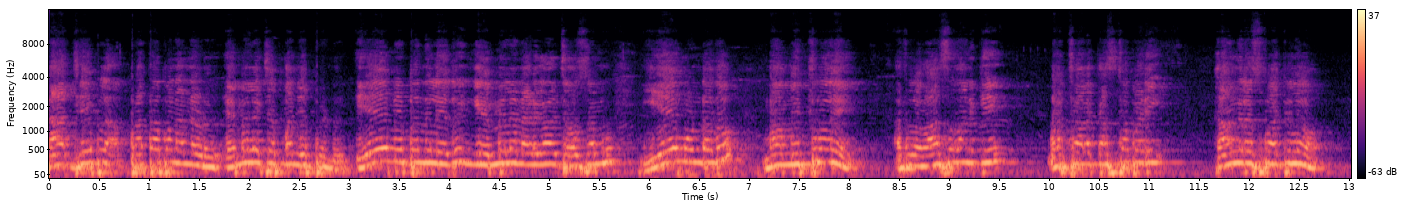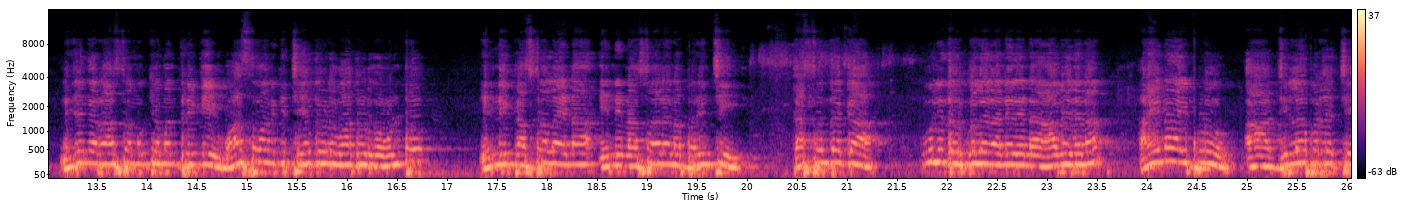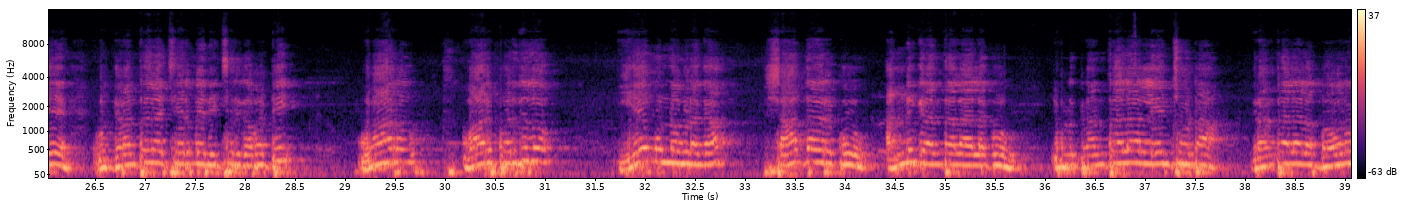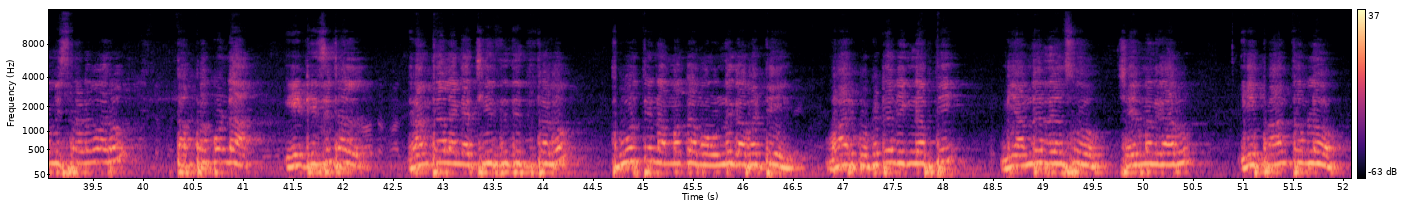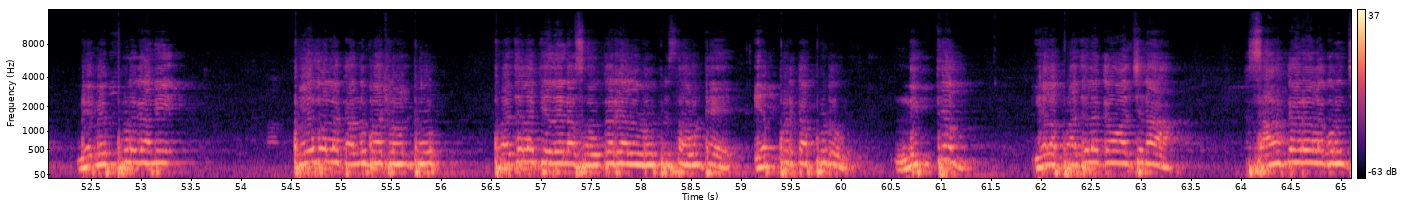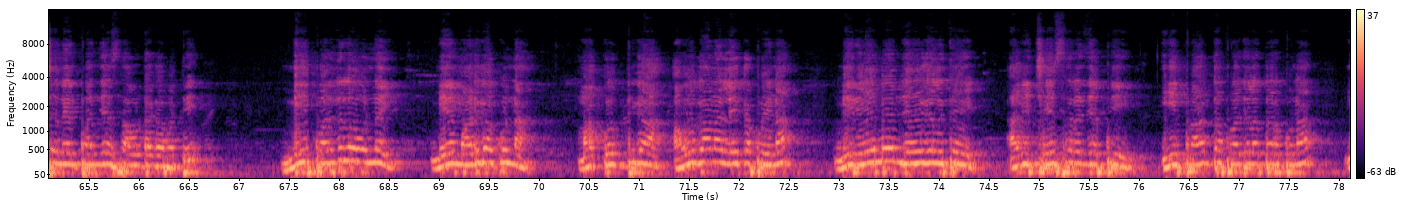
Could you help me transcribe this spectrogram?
నా జేబుల ప్రతాపన్ అన్నాడు ఎమ్మెల్యే చెప్పమని చెప్పిండు. ఏం ఇబ్బంది లేదు ఇంక ఎమ్మెల్యేని అడగాల్సిన అవసరం ఏముండదు మా మిత్రులే అసలు వాస్తవానికి వారు చాలా కష్టపడి కాంగ్రెస్ పార్టీలో నిజంగా రాష్ట్ర ముఖ్యమంత్రికి వాస్తవానికి చేదోడు వాదోడుగా ఉంటూ ఎన్ని కష్టాలైనా ఎన్ని నష్టాలైనా భరించి కష్టం తగ్గ కూలి దొరకలేదు అనేది నా ఆవేదన. అయినా ఇప్పుడు ఆ జిల్లా పరిషత్ చే గ్రంథాలయ చైర్మన్ ఇచ్చారు కాబట్టి వారు వారి పరిధిలో ఏమున్నా కూడా షాద్నగర్కు అన్ని గ్రంథాలయాలకు ఇప్పుడు గ్రంథాలయాలు లేని చోట గ్రంథాలయాల భవనం ఇస్తాడు వారు. తప్పకుండా ఈ డిజిటల్ గ్రంథాలయంగా తీర్చిదిద్దుతాడు. పూర్తి నమ్మకం ఉంది కాబట్టి వారికి ఒకటే విజ్ఞప్తి. మీ అందరు తెలుసు చైర్మన్ గారు ఈ ప్రాంతంలో మేము ఎప్పుడు కానీ పేదోళ్ళకు అందుబాటులో ఉంటూ ప్రజలకు ఏదైనా సౌకర్యాలు లోపిస్తూ ఉంటే ఎప్పటికప్పుడు నిత్యం ఇలా ప్రజలకు కావాల్సిన సహకారాల గురించి నేను పనిచేస్తూ ఉంటా కాబట్టి మీ పరిధిలో ఉన్నాయి. మేము అడగకుండా మాకు కొద్దిగా అవగాహన లేకపోయినా మీరేమేం చేయగలిగితే అవి చేస్తారని చెప్పి ఈ ప్రాంత ప్రజల తరఫున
